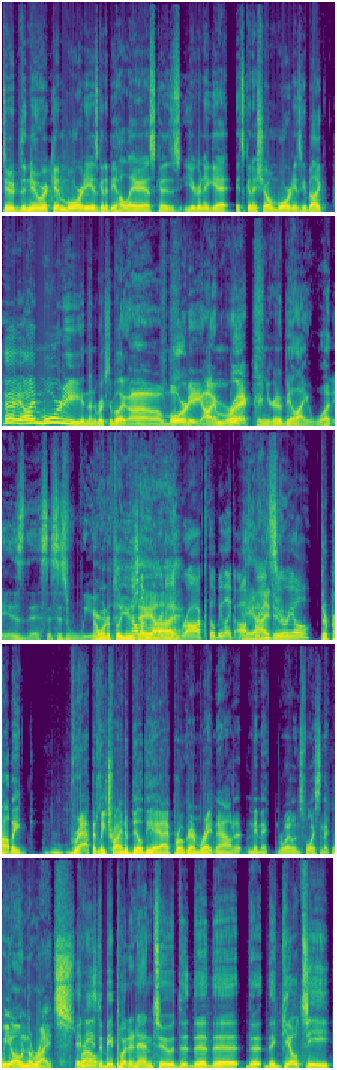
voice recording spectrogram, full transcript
Dude, the new Rick and Morty is going to be hilarious because you're going to get, it's going to show Morty. It's going to be like, hey, I'm Morty. And then Rick's going to be like, oh, Morty, I'm Rick. And you're going to be like, what is this? This is weird. I wonder if they'll use all the Marty AI. and Rock, they'll be like AI, off-brand dude. cereal. They're probably rapidly trying to build the AI program right now to mimic Roiland's voice, and like we own the rights. It needs to be put an end to the the the the, the guilty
